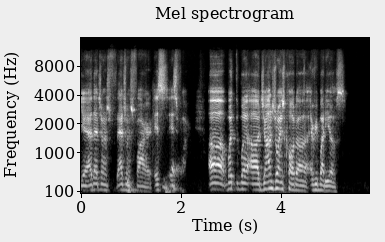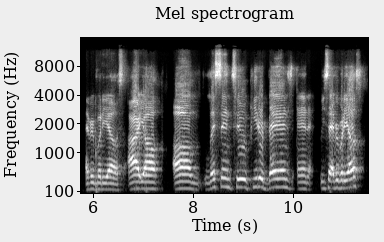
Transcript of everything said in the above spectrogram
yeah, that joint's that joint's fire. It's it's fire. Uh, but but uh, John's joint's called uh Everybody Else. Everybody else. All right, y'all. Um, listen to Peter Bands and we said everybody else.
